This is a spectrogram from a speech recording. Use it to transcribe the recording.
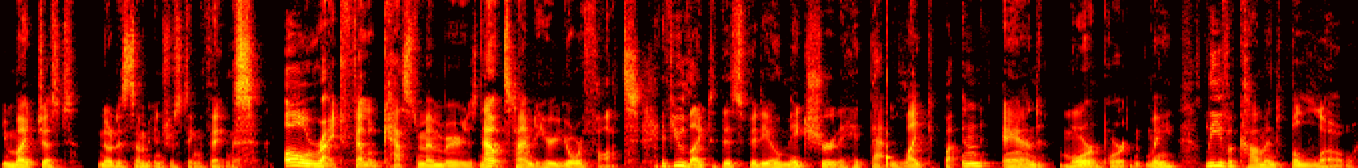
You might just notice some interesting things. All right, fellow cast members, now it's time to hear your thoughts. If you liked this video, make sure to hit that like button and, more importantly, leave a comment below.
